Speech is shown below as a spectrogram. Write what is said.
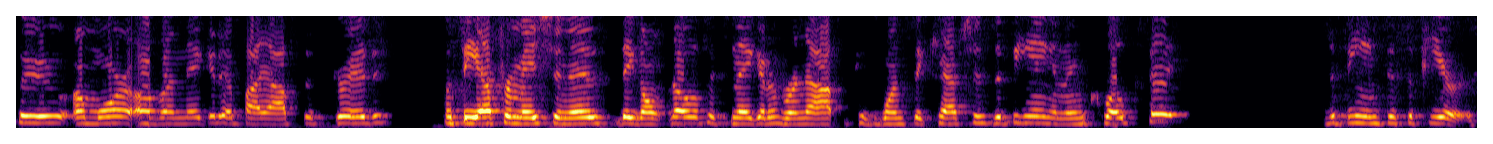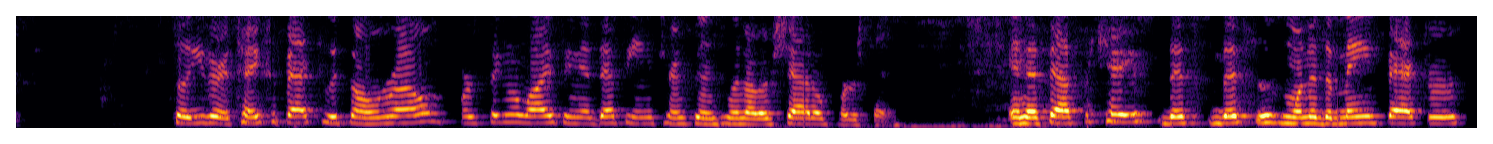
through a more of a negative biopsis grid. But the affirmation is they don't know if it's negative or not because once it captures the being and then cloaks it, the being disappears. So either it takes it back to its own realm or signalizing that that being turns into another shadow person. And if that's the case, this this is one of the main factors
